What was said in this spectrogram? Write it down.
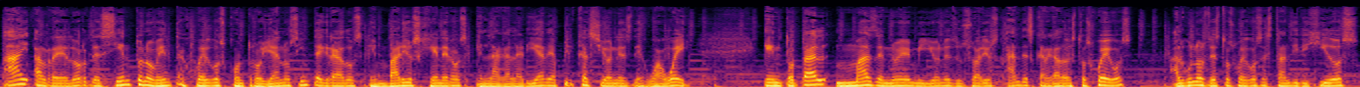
hay alrededor de 190 juegos con troyanos integrados en varios géneros en la galería de aplicaciones de Huawei. En total, más de 9 millones de usuarios han descargado estos juegos. Algunos de estos juegos están dirigidos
